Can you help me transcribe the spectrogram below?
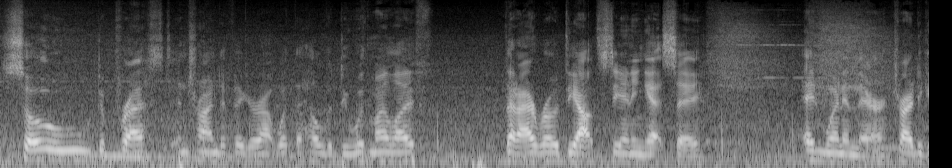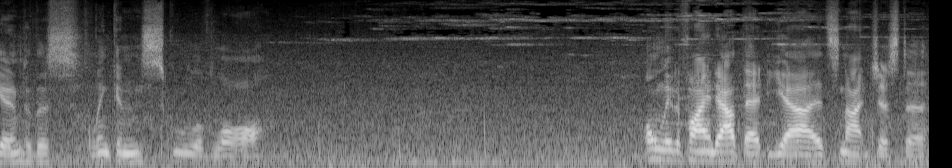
so depressed and trying to figure out what the hell to do with my life, that I wrote the outstanding essay and went in there, tried to get into this Lincoln School of Law. only to find out that yeah, it's not just a,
